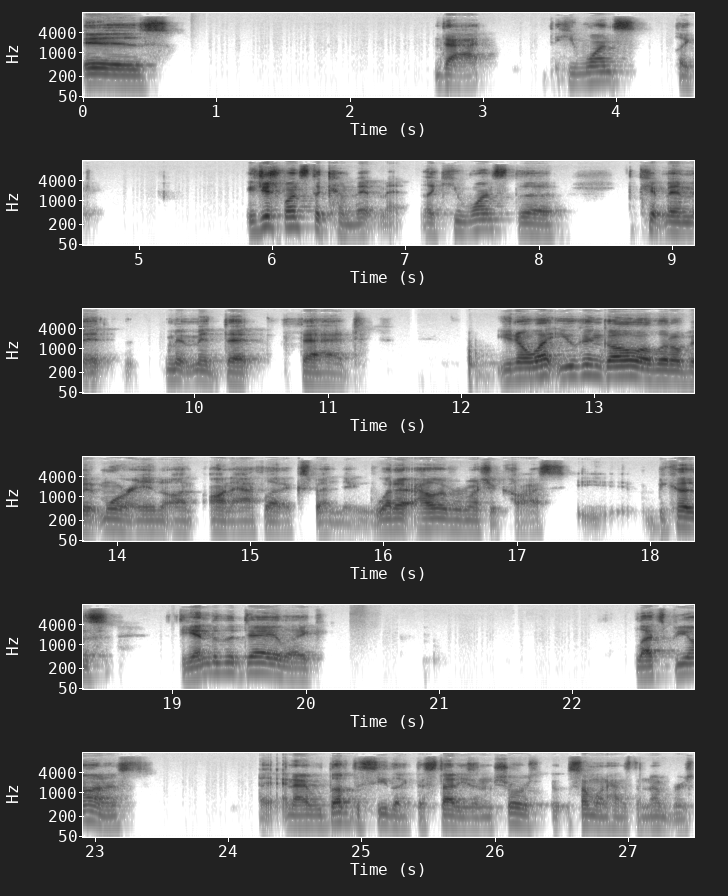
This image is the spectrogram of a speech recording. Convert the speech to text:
is that he wants like he just wants the commitment. Like he wants the commitment commitment that that you know what you can go a little bit more in on on athletic spending, what however much it costs, because at the end of the day, like let's be honest, and I would love to see like the studies, and I'm sure someone has the numbers,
